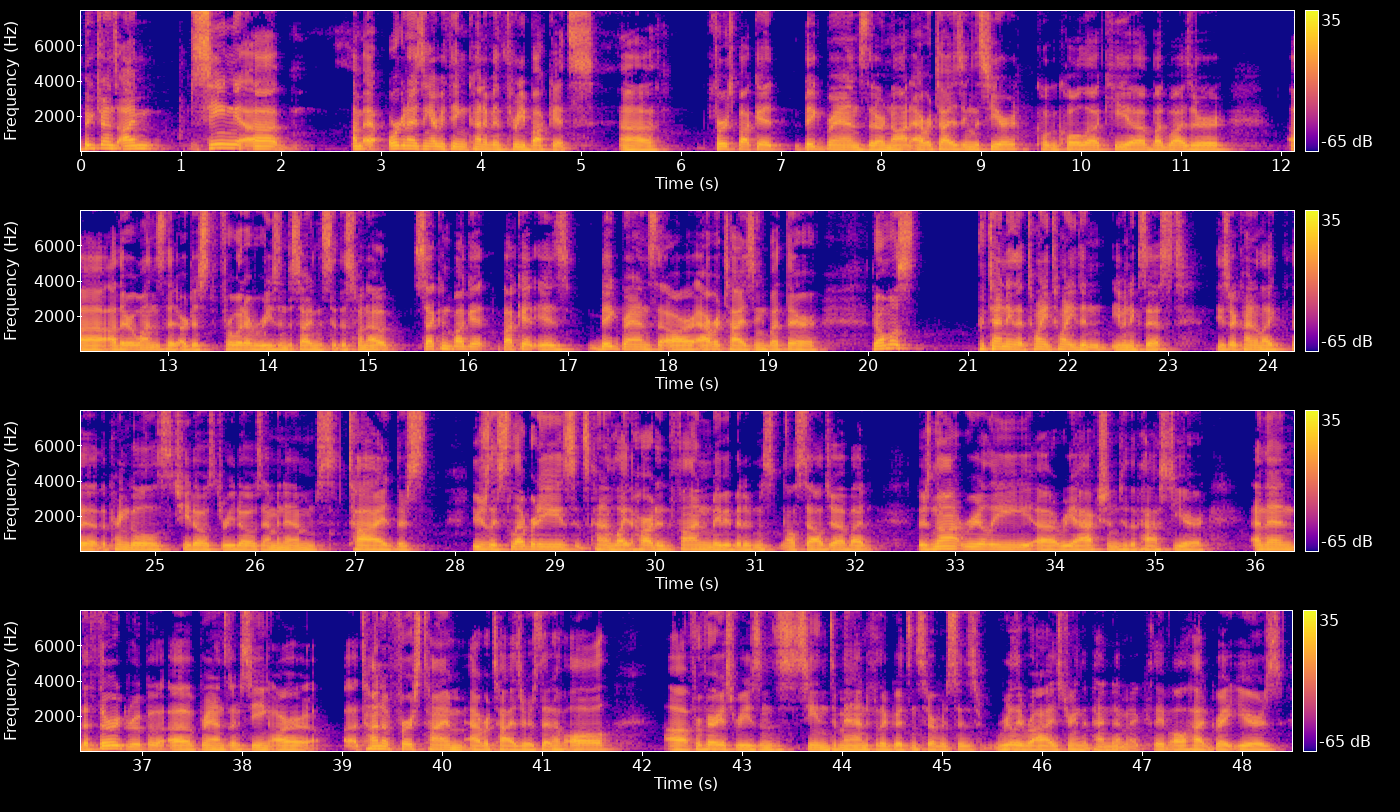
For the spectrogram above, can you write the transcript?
Big trends. I'm seeing. Uh, I'm organizing everything kind of in three buckets. Uh, first bucket, big brands that are not advertising this year: Coca-Cola, Kia, Budweiser, uh, other ones that are just for whatever reason deciding to sit this one out. Second bucket bucket is big brands that are advertising, but they're they're almost pretending that 2020 didn't even exist. These are kind of like the the Pringles, Cheetos, Doritos, M and M's, Tide. There's usually celebrities. It's kind of lighthearted fun, maybe a bit of nostalgia, but there's not really a reaction to the past year. And then the third group of, of brands that I'm seeing are a ton of first time advertisers that have all, uh, for various reasons, seen demand for their goods and services really rise during the pandemic. They've all had great years.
